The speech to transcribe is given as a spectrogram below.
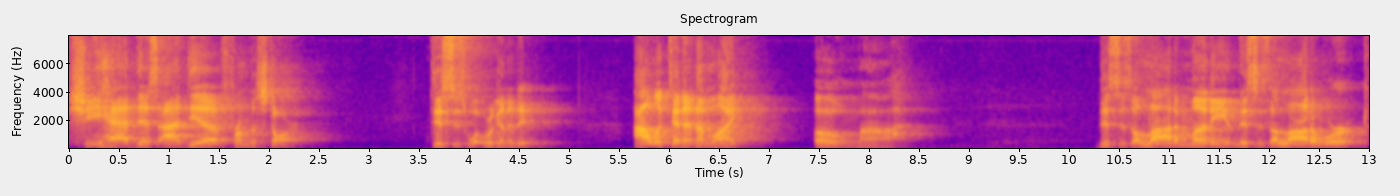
She had this idea from the start. This is what we're going to do. I looked at it and I'm like, oh my. This is a lot of money and this is a lot of work.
